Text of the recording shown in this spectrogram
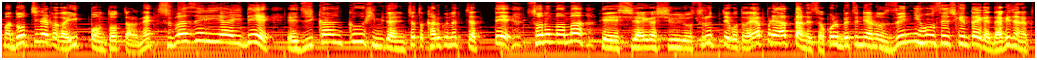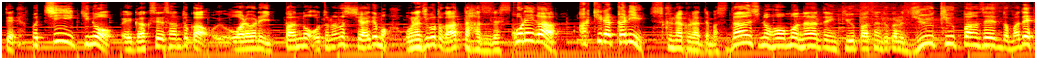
まあ、どちらかが1本取ったらね、つばぜり合いで、え時間空費みたいにちょっと軽くなっちゃって、そのまま、え試合が終了するっていうことがやっぱりあったんですよ。これ別にあの全日本選手権大会だけじゃなくて、まあ、地域の、え学生さんとか我々一般の大人の試合でも同じことがあったはずです。これが明らかに少なくなってます。男子の方も7.9%から19%まで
